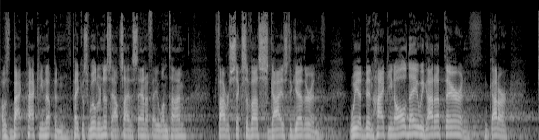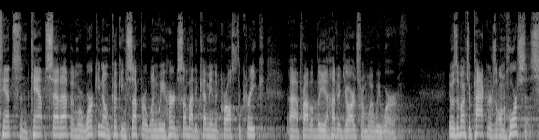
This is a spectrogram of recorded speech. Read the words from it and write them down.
I was backpacking up in Pecos Wilderness outside of Santa Fe one time, five or six of us guys together, and we had been hiking all day. We got up there and got our tents and camps set up, and we're working on cooking supper when we heard somebody coming across the creek, uh, probably 100 yards from where we were. It was a bunch of packers on horses.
